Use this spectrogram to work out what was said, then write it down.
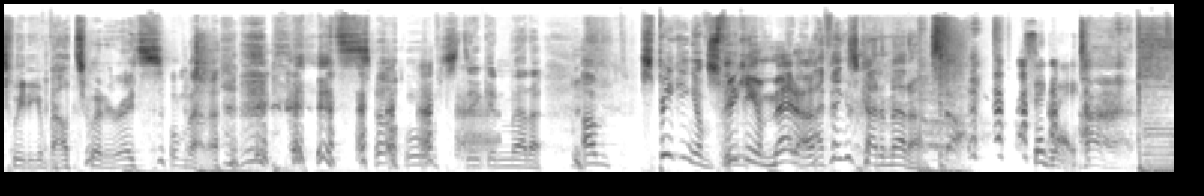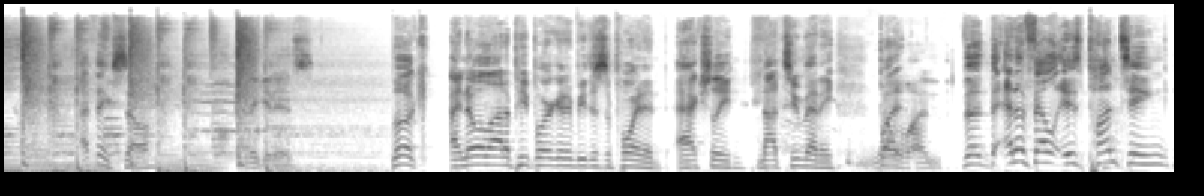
tweeting about Twitter. Right? So meta. it's so stinking meta. Um, speaking of Speaking of meta, I think it's kind of meta. Segue. I think so. I think it is. Look, I know a lot of people are going to be disappointed. Actually, not too many. but one. The, the NFL is punting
